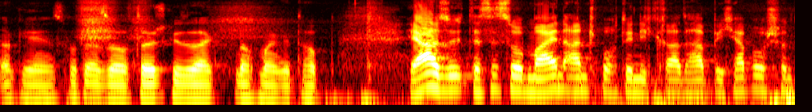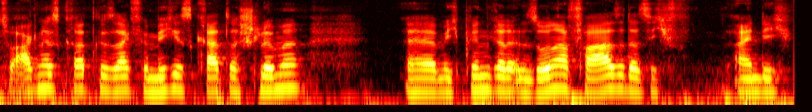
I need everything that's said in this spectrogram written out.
Okay, es wird also auf Deutsch gesagt nochmal getoppt. Ja, also das ist so mein Anspruch, den ich gerade habe. Ich habe auch schon zu Agnes gerade gesagt, für mich ist gerade das Schlimme, ähm, ich bin gerade in so einer Phase, dass ich eigentlich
